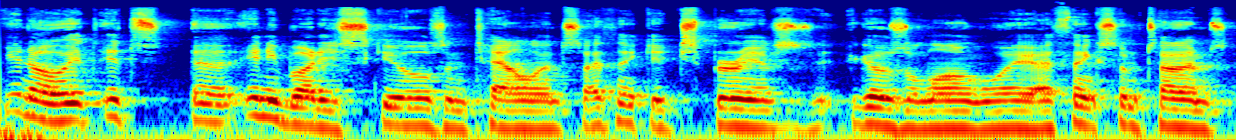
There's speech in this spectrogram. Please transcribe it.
You know, it, it's uh, anybody's skills and talents. I think experience goes a long way. I think sometimes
